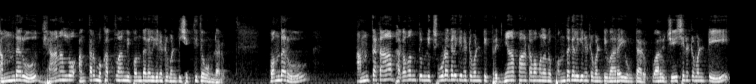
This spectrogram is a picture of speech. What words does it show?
అందరూ ధ్యానంలో అంతర్ముఖత్వాన్ని పొందగలిగినటువంటి శక్తితో ఉండరు. కొందరు అంతటా భగవంతుణ్ణి చూడగలిగినటువంటి ప్రజ్ఞాపాఠవములను పొందగలిగినటువంటి వారై ఉంటారు. వారు చేసినటువంటి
